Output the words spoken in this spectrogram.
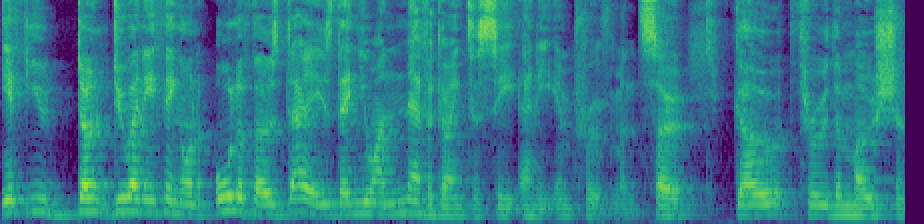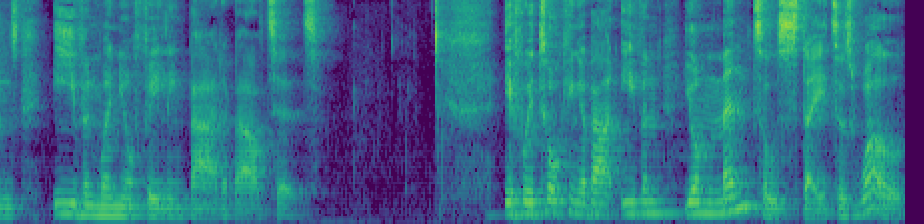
if you don't do anything on all of those days, then you are never going to see any improvement. So go through the motions even when you're feeling bad about it if we're talking about even your mental state as well,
